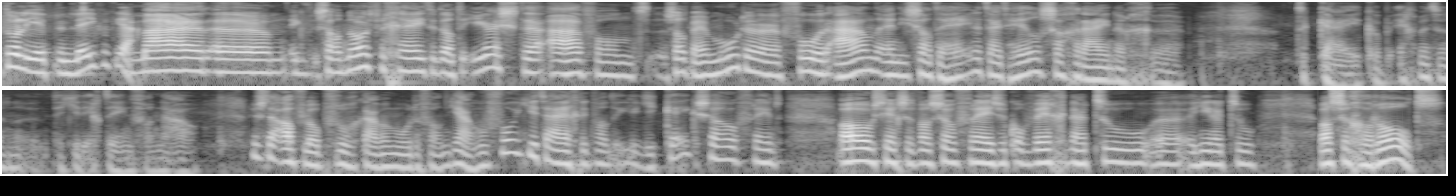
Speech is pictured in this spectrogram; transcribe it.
Dolly heeft een leven. Ja. Maar ehm, ik zal het nooit vergeten dat de eerste avond zat mijn moeder vooraan en die zat de hele tijd heel zagrijnig te kijken. Echt met een, dat je echt denkt van nou. Dus na afloop vroeg ik aan mijn moeder van ja, hoe vond je het eigenlijk? Want je, je keek zo vreemd. Oh, zegt ze, het was zo vreselijk op weg naartoe, eh, hier naartoe. Was ze gerold?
